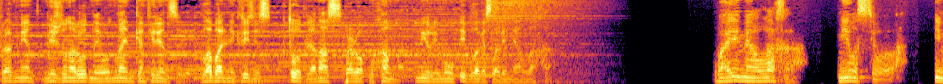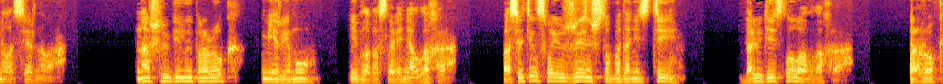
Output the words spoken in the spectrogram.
фрагмент международной онлайн-конференции «Глобальный кризис. Кто для нас пророк Мухаммад? Мир ему и благословение Аллаха». Во имя Аллаха, милостивого и милосердного, наш любимый пророк, мир ему и благословение Аллаха, посвятил свою жизнь, чтобы донести до людей Слово Аллаха. Пророк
